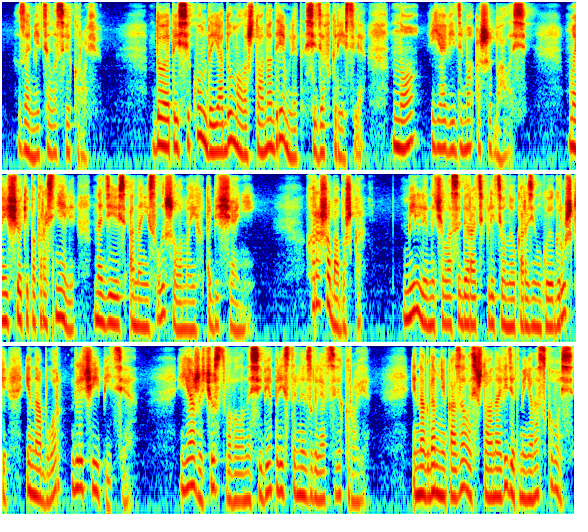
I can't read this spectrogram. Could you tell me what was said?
— заметила свекровь. До этой секунды я думала, что она дремлет, сидя в кресле, но я, видимо, ошибалась. Мои щеки покраснели, надеюсь, она не слышала моих обещаний. «Хорошо, бабушка». Милли начала собирать в плетеную корзинку игрушки и набор для чаепития. Я же чувствовала на себе пристальный взгляд свекрови. Иногда мне казалось, что она видит меня насквозь,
